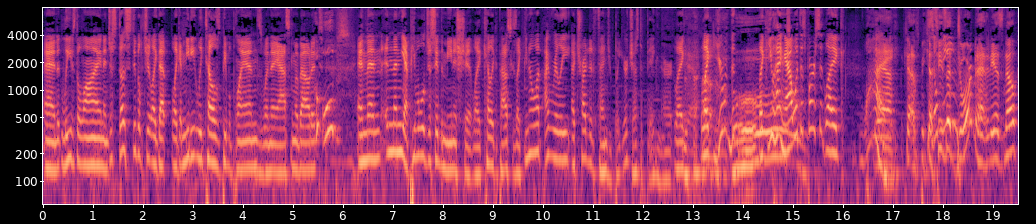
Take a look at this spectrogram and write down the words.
and it leaves the line and just does stupid shit like that. Like immediately tells people plans when they ask him about it. Oops. And then and then yeah, people will just say the meanest shit. Like Kelly Kapowski's like, you know what? I really I tried to defend you, but you're just a big nerd. Like like you're the, like you hang out with this person. Like why? Yeah, because, because So he's mean. a doormat and he has no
